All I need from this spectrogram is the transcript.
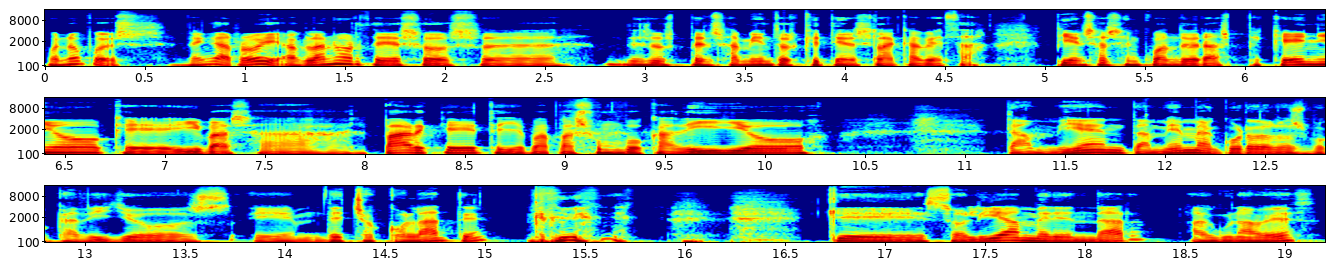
Bueno, pues venga, Roy, háblanos de esos, eh, de esos pensamientos que tienes en la cabeza. ¿Piensas en cuando eras pequeño, que ibas al parque, te llevabas un bocadillo? También, también me acuerdo de los bocadillos eh, de chocolate que solía merendar alguna vez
